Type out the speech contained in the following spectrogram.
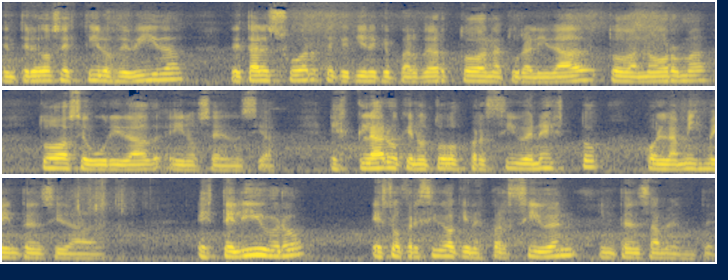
entre dos estilos de vida, de tal suerte que tiene que perder toda naturalidad, toda norma, toda seguridad e inocencia. Es claro que no todos perciben esto con la misma intensidad. Este libro es ofrecido a quienes perciben intensamente.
